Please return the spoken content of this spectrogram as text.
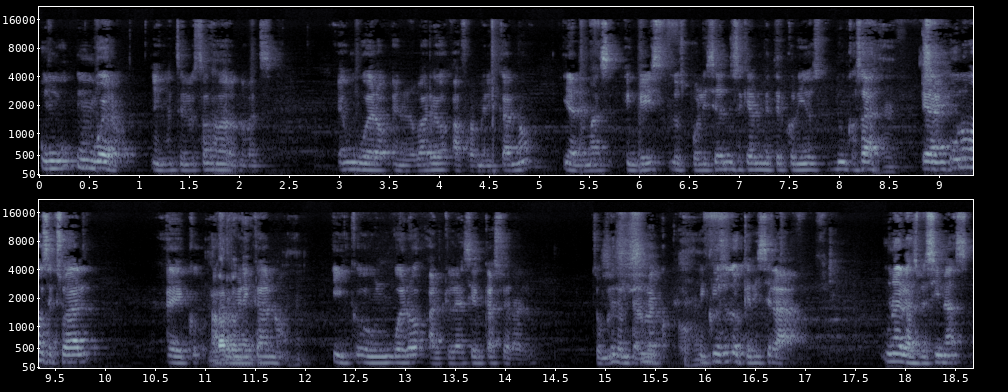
un, un güero, en, en- estamos hablando de los 90, un güero en el barrio afroamericano y además en gays, los policías no se quieren meter con ellos nunca, o sea, era un homosexual eh, afroamericano y con un güero al que le hacían caso era el completamente Sí, sí. Incluso lo que dice la, una de las vecinas,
